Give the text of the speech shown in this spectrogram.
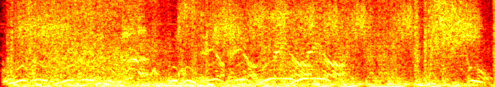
甘いなラウンドツー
